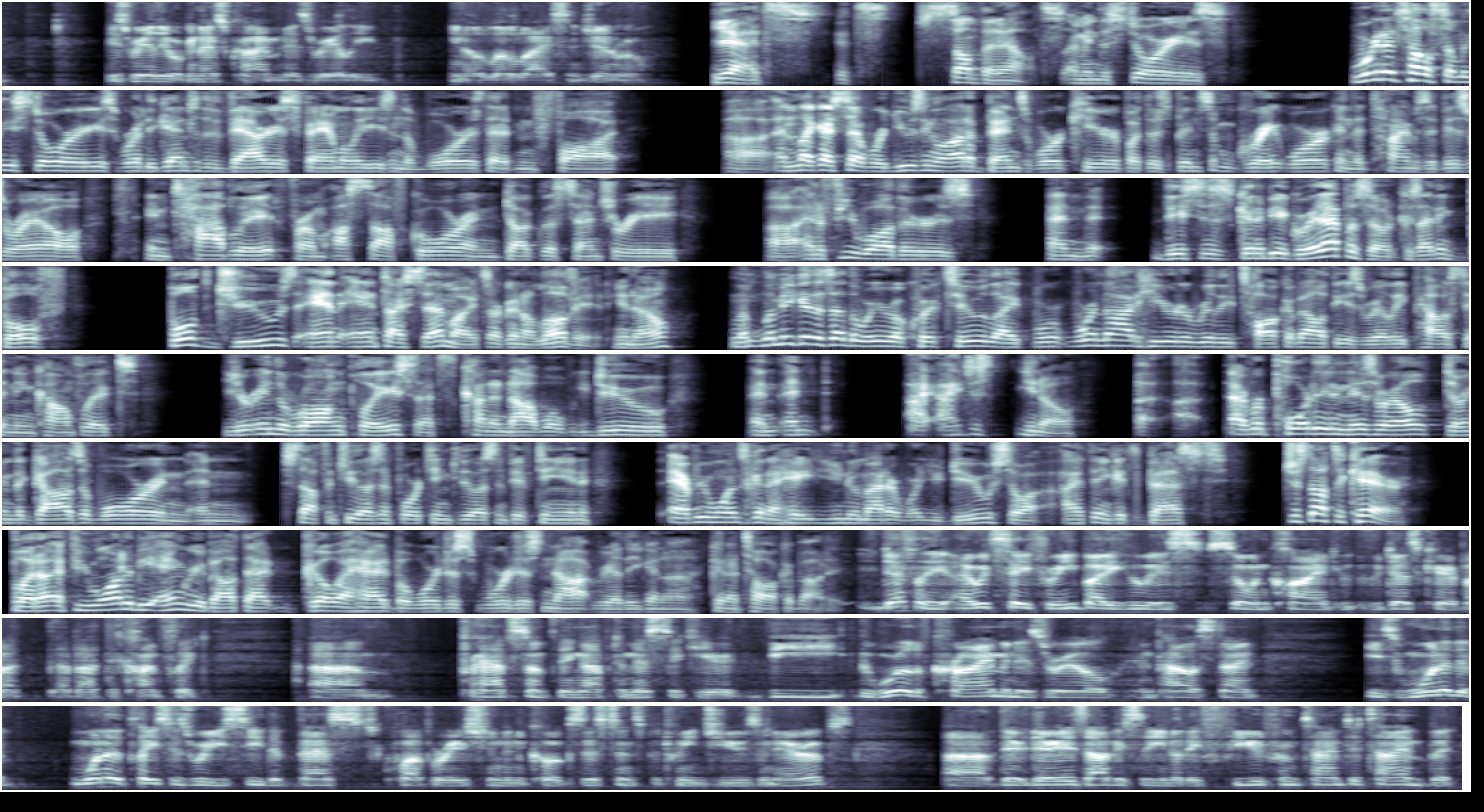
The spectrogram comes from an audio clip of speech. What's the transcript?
Israeli organized crime and Israeli, you know, low lives in general. Yeah, it's it's something else. I mean, the story is we're going to tell some of these stories. We're going to get into the various families and the wars that have been fought. Uh, and like I said, we're using a lot of Ben's work here, but there's been some great work in the Times of Israel, in Tablet from Asaf Gore and Douglas Century, uh, and a few others. And this is going to be a great episode because I think both both Jews and anti Semites are going to love it. You know, let, let, me get this out of the way real quick too. Like we're we're not here to really talk about the Israeli Palestinian conflict. You're in the wrong place. That's kind of not what we do. And and I, I just you know I, I reported in Israel during the Gaza war and and stuff in 2014 2015 everyone's going to hate you no matter what you do. So I think it's best just not to care. But uh, if you want to be angry about that, go ahead. But we're just we're just not really gonna gonna talk about it. Definitely, I would say for anybody who is so inclined, who, who does care about about the conflict, um, perhaps something optimistic here. The the world of crime in Israel and Palestine is one of the one of the places where you see the best cooperation and coexistence between Jews and Arabs. Uh, there there is obviously you know they feud from time to time, but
